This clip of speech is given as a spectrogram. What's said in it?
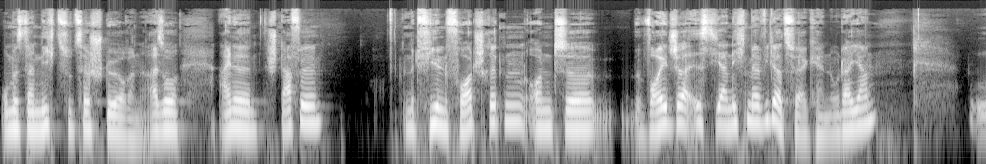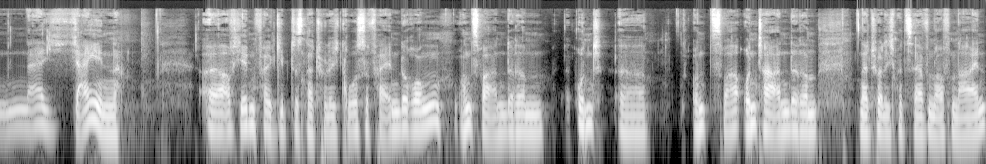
um es dann nicht zu zerstören. Also eine Staffel mit vielen Fortschritten und äh, Voyager ist ja nicht mehr wiederzuerkennen, oder Jan? Na, jein. Äh, auf jeden Fall gibt es natürlich große Veränderungen, und zwar anderem und äh, und zwar unter anderem natürlich mit Seven of Nine.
